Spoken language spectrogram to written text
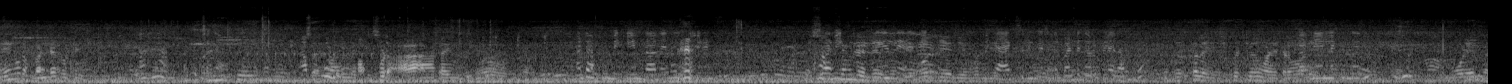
నేను కూడా బండే కొట్టేసి. అప్పుడు? ఆ టైంకి. దొరకలేదు అప్పుడు? దొరకలేదు. ఇచ్చి పెట్టుకుని వాళ్ళు ఇక్కడ. వాళ్ళు ఎన్ని ఏళ్ళ కింద ఇది? మూడేళ్ళు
